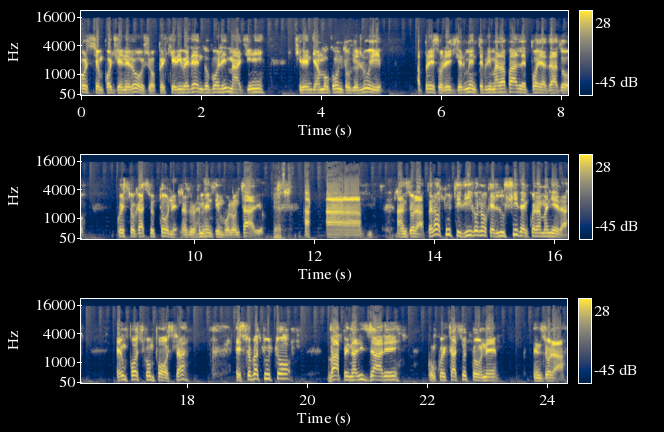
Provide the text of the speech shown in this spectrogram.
forse un po' generoso perché rivedendo poi le immagini ci rendiamo conto che lui ha preso leggermente prima la palla e poi ha dato questo cazzottone, naturalmente involontario, certo. a, a Anzola. Però tutti dicono che l'uscita in quella maniera è un po' scomposta e soprattutto va a penalizzare con quel cazzottone Enzola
